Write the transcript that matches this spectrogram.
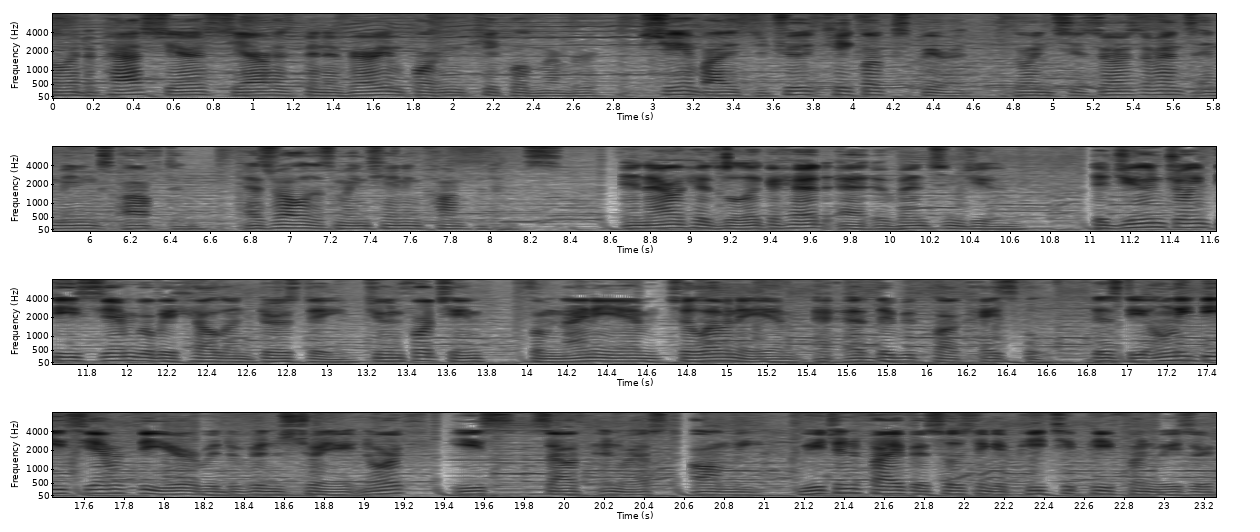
Over the past year, Ciara has been a very important Key Club member. She embodies the true Key Club spirit, going to service events and meetings often, as well as maintaining confidence. And now here's a look ahead at events in June. The June Joint DCM will be held on Thursday, June 14th from 9 a.m. to 11 a.m. at Ed W. Clark High School. This is the only DCM of the year where Divisions 28 North, East, South, and West all meet. Region 5 is hosting a PTP fundraiser.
